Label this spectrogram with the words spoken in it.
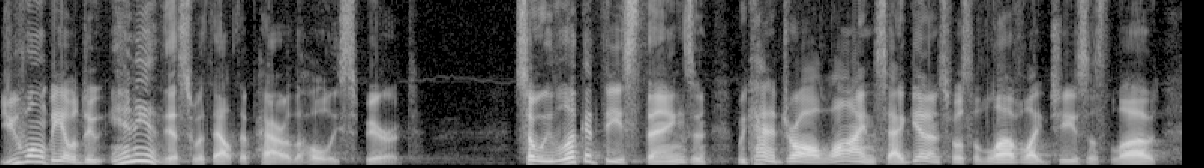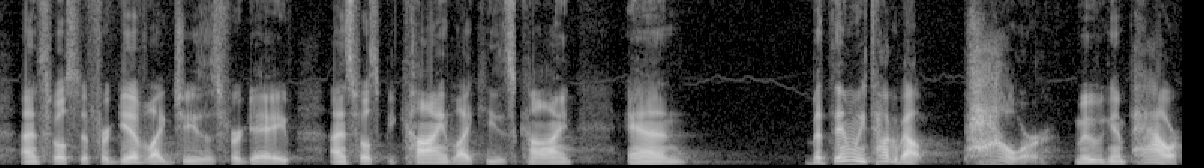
You won't be able to do any of this without the power of the Holy Spirit. So we look at these things and we kind of draw a line and say, I get I'm supposed to love like Jesus loved. I'm supposed to forgive like Jesus forgave. I'm supposed to be kind like he's kind. And, but then we talk about power, moving in power.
